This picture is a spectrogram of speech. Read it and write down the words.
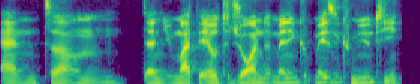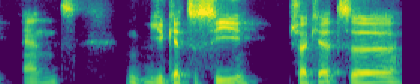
and um, then you might be able to join the many amazing community and you get to see Shaked uh,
